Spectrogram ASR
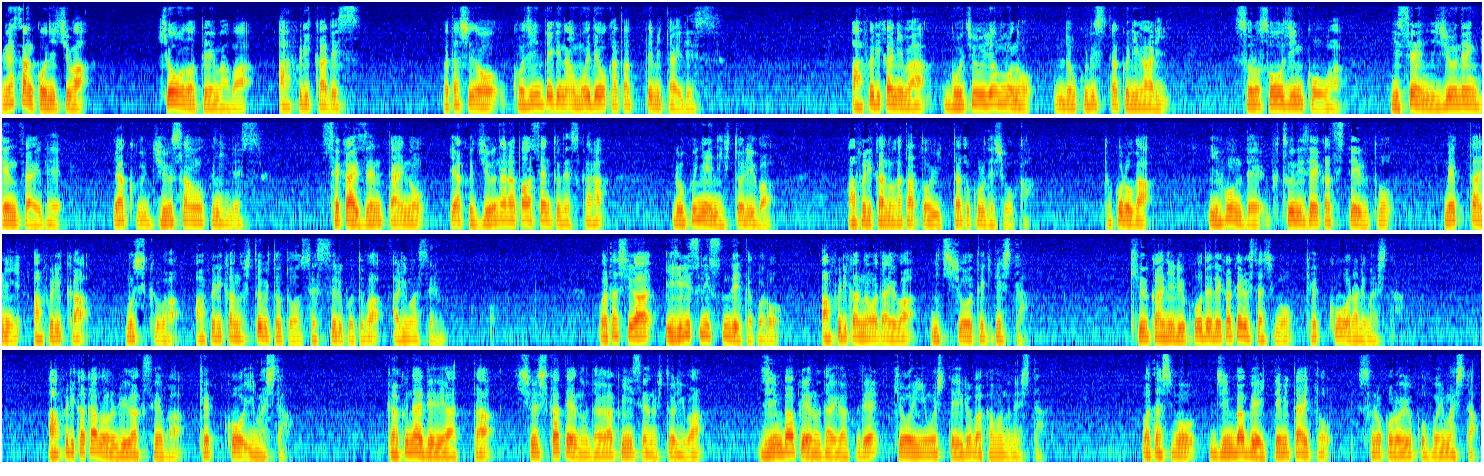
皆さんこんにちは。今日のテーマはアフリカです。私の個人的な思い出を語ってみたいです。アフリカには54もの独立した国があり、その総人口は2020年現在で約13億人です。世界全体の約17%ですから、6人に1人はアフリカの方といったところでしょうか。ところが、日本で普通に生活していると、めったにアフリカもしくはアフリカの人々と接することはありません。私がイギリスに住んでいた頃、アフリカの話題は日常的でした。休暇に旅行で出かける人たちも結構おられました。アフリカからの留学生は結構いました。学内で出会った修士課程の大学院生の一人は、ジンバブエの大学で教員をしている若者でした。私もジンバブエ行ってみたいとその頃よく思いました。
